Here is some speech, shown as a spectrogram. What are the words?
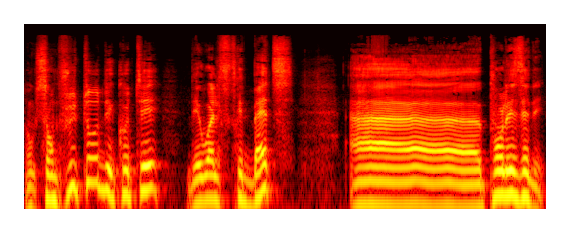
Donc, sont plutôt des côtés des Wall Street Bets euh, pour les aider.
